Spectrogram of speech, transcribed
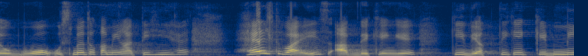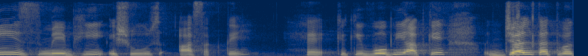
तो वो, उसमें तो कमी आती ही है। हेल्थ वाइज आप देखेंगे कि व्यक्ति के किडनीज में भी इश्यूज़ आ सकते हैं, क्योंकि वो भी आपके जल तत्व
